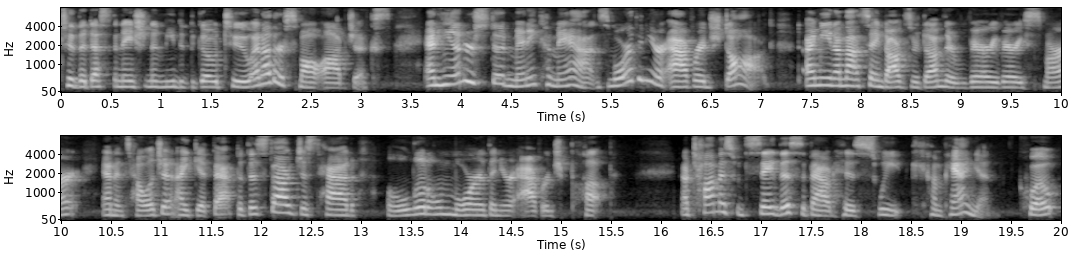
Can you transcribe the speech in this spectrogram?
to the destination it needed to go to and other small objects. And he understood many commands more than your average dog. I mean, I'm not saying dogs are dumb, they're very, very smart and intelligent. I get that. But this dog just had a little more than your average pup. Now, Thomas would say this about his sweet companion quote,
